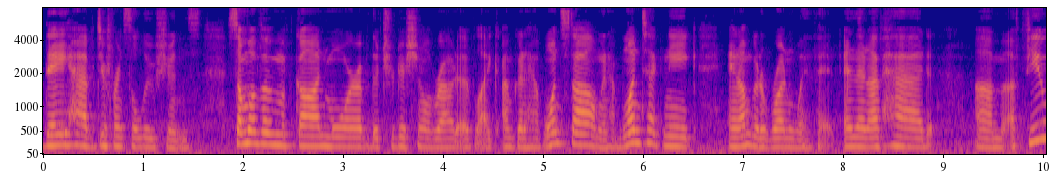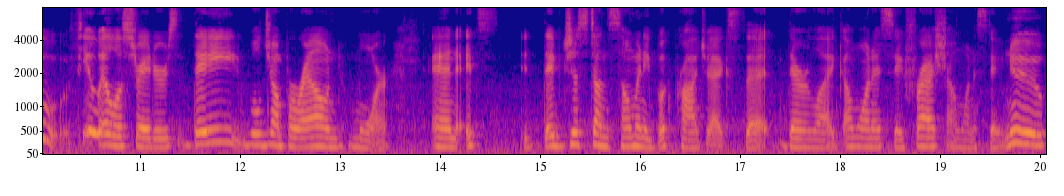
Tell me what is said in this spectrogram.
they have different solutions. Some of them have gone more of the traditional route of like, I'm going to have one style, I'm going to have one technique, and I'm going to run with it. And then I've had um, a few few illustrators, they will jump around more. And it's they've just done so many book projects that they're like, I want to stay fresh, I want to stay new,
